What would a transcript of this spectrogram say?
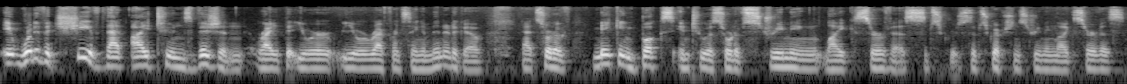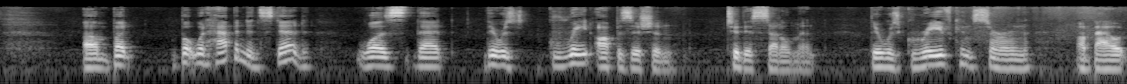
it would have achieved that iTunes vision, right? That you were you were referencing a minute ago. That sort of making books into a sort of streaming like service, subscri- subscription streaming like service. Um, but but what happened instead was that there was great opposition to this settlement. There was grave concern about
